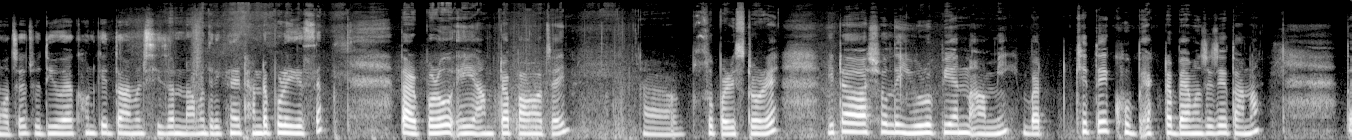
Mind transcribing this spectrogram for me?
মজা। যদিও এখন কিন্তু আমের সিজন না, আমাদের এখানে ঠান্ডা পড়ে গেছে। তারপরেও এই আমটা পাওয়া যায় সুপার স্টোরে এটা আসলে ইউরোপিয়ান আমি বাট খেতে খুব একটা ব্যামজা যায় তা না। তো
